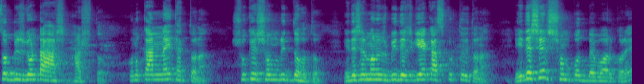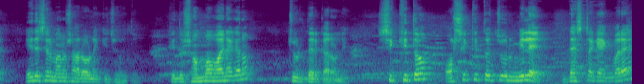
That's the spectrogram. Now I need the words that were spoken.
চব্বিশ ঘণ্টা হাস, হাসতো। কোনো কান্নাই থাকতো না। সুখে সমৃদ্ধ হতো। এদেশের মানুষ বিদেশ গিয়ে কাজ করতে হতো না। এদেশের সম্পদ ব্যবহার করে এদেশের মানুষ আরও অনেক কিছু হতো কিন্তু সম্ভব হয় না কেন? চুরদের কারণে। শিক্ষিত, অশিক্ষিত চুর মিলে দেশটাকে একবারে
